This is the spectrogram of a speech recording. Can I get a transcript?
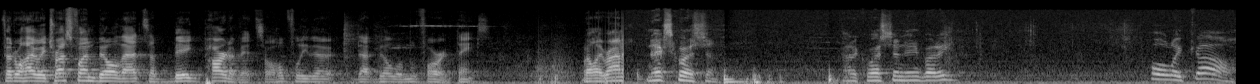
Federal Highway Trust Fund bill, that's a big part of it. So hopefully the, that bill will move forward. Thanks. Well, ironic. Next question. Got a question, anybody? Holy cow.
